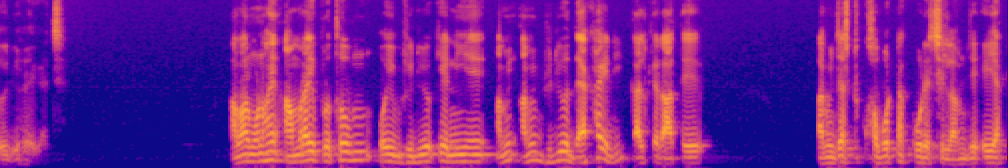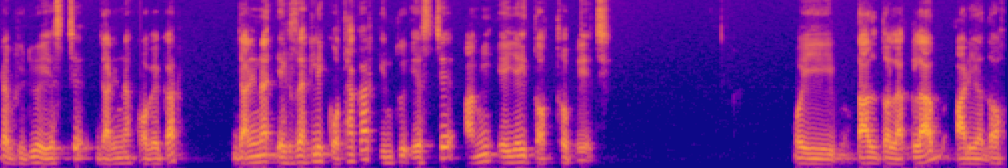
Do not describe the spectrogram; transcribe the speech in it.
তৈরি হয়ে গেছে। আমার মনে হয় আমরাই প্রথম ওই ভিডিওকে নিয়ে, আমি আমি ভিডিও দেখাইনি, কালকে রাতে আমি জাস্ট খবরটা করেছিলাম যে এই একটা ভিডিও এসছে, জানি না কবেকার, জানি না এক্স্যাক্টলি কোথাকার, কিন্তু এসছে, আমি এই এই তথ্য পেয়েছি। ওই তালতলা ক্লাব, আরিয়াদহ,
